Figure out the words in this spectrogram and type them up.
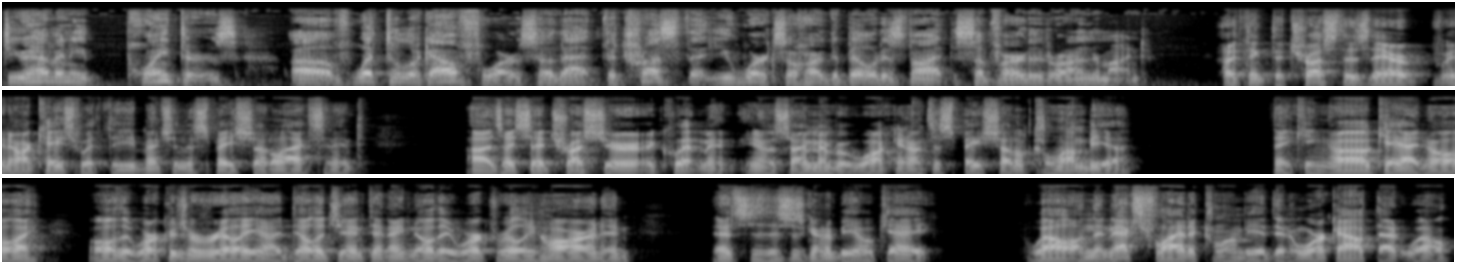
Do you have any pointers of what to look out for so that the trust that you work so hard to build is not subverted or undermined? I think the trust is there. In our case, with the you mentioned the space shuttle accident, uh, as I said, trust your equipment. You know, so I remember walking onto Space Shuttle Columbia, thinking, oh, "Okay, I know I, all the workers are really uh, diligent, and I know they worked really hard, and that's this is going to be okay." Well, on the next flight of Columbia, it didn't work out that well.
